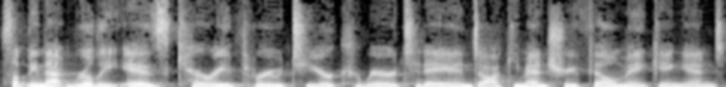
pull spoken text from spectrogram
something that really is carried through to your career today in documentary filmmaking. And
